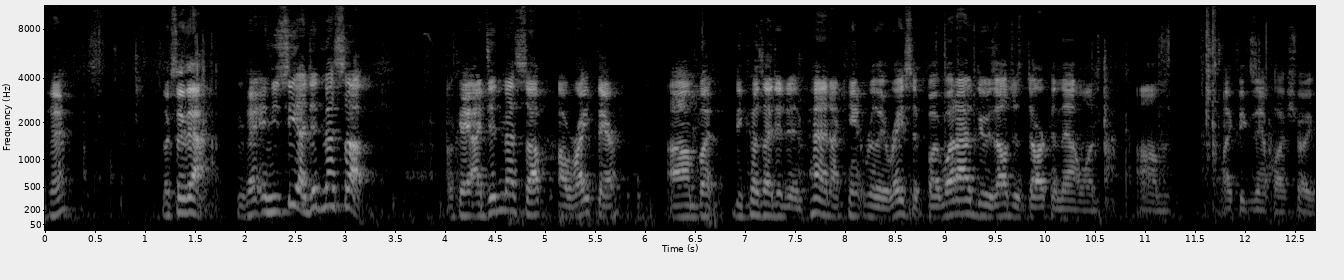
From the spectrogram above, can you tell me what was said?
Okay? Looks like that. Okay, and you see I did mess up. Okay, I did mess up uh, right there. Um, but because I did it in pen, I can't really erase it. But what I'll do is I'll just darken that one, um, like the example I show you.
